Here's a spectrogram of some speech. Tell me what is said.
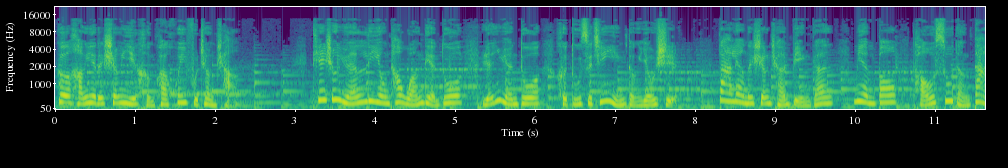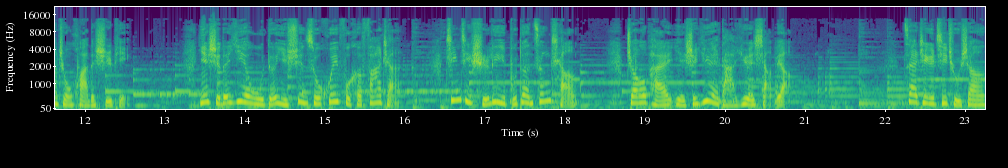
各行业的生意很快恢复正常。天生园利用它网点多、人员多和独自经营等优势，大量的生产饼干、面包、桃酥等大众化的食品，也使得业务得以迅速恢复和发展，经济实力不断增强，招牌也是越打越响亮。在这个基础上，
